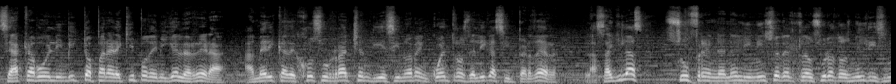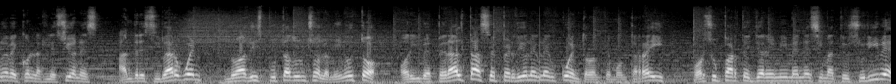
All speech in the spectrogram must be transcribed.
Se acabó el invicto para el equipo de Miguel Herrera. América dejó su racha en 19 encuentros de liga sin perder. Las Águilas sufren en el inicio del clausura 2019 con las lesiones. Andrés Ibarwen no ha disputado un solo minuto. Oribe Peralta se perdió el encuentro ante Monterrey. Por su parte, Jeremy Menes y Mateus Uribe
